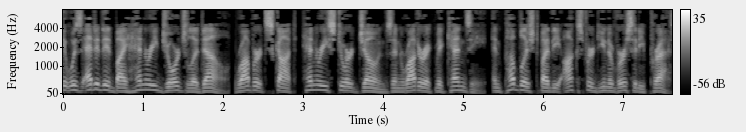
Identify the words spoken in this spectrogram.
it was edited by Henry George Liddell, Robert Scott, Henry Stuart Jones and Roderick Mackenzie, and published by the Oxford University Press.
